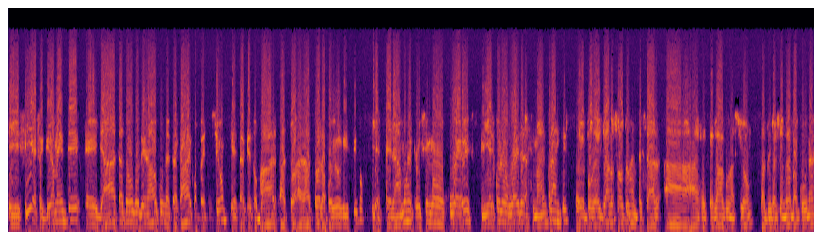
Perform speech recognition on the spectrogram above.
y sí, efectivamente, eh, ya está todo coordinado con nuestra caja de compensación, que es la que nos va a, dar todo el apoyo logístico. Y esperamos el próximo jueves, miércoles jueves de la semana entrante, eh, poder ya nosotros empezar a, a, ejercer la vacunación, la aplicación de las vacunas,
